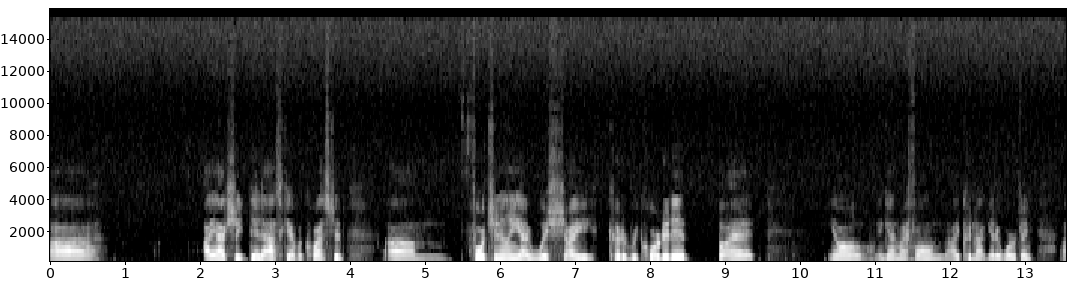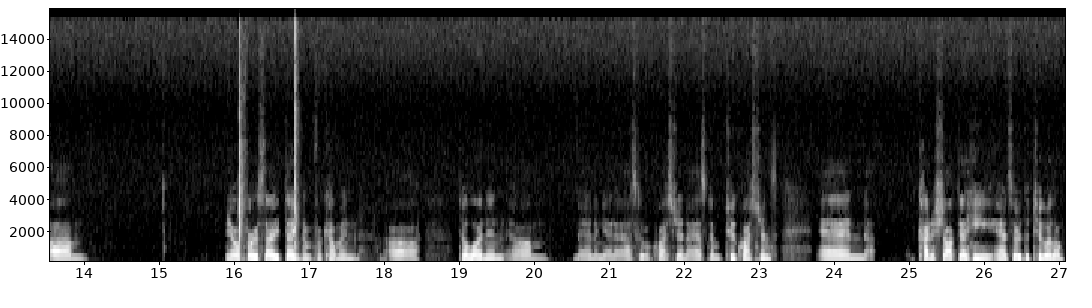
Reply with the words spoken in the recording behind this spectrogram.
uh, I actually did ask him a question. Um, fortunately, I wish I could have recorded it, but you know, again, my phone I could not get it working. Um, you know, first I thanked him for coming uh, to London. Um, and again, I asked him a question. I asked him two questions, and kind of shocked that he answered the two of them.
